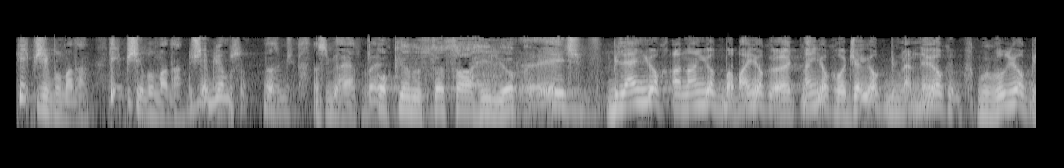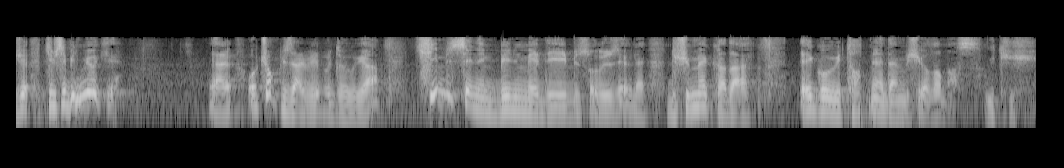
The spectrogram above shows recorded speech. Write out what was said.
Hiçbir şey bulmadan. Hiçbir şey bulmadan. Düşünebiliyor musun? Nasıl bir, nasıl bir hayat bu böyle? Okyanusta sahil yok. Hiç bilen yok, anan yok, baban yok, öğretmen yok, hoca yok, bilmem ne yok, Google yok bir şey. Kimse bilmiyor ki. Yani o çok güzel bir, duygu ya. Kimsenin bilmediği bir soru üzerine düşünmek kadar egoyu tatmin eden bir şey olamaz. Müthiş.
